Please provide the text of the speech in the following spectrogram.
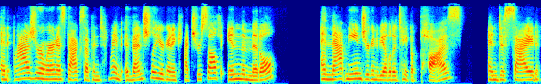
And as your awareness backs up in time, eventually you're going to catch yourself in the middle. And that means you're going to be able to take a pause and decide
